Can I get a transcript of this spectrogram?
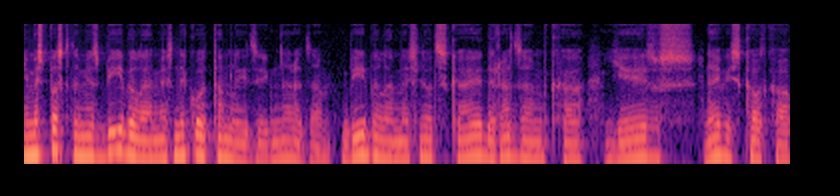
Ja mēs paskatāmies Bībelē, mēs neko tam līdzīgu neredzam. Bībelē mēs ļoti skaidri redzam, ka Jēzus nevis kaut kā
